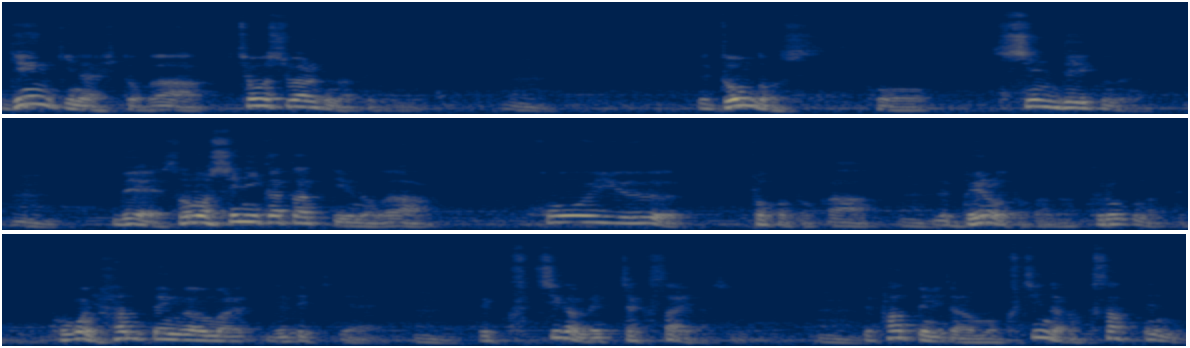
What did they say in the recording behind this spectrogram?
元気な人が調子悪くなってくるのよ。でどんどんしこう死んでいくのよ。うん。でその死に方っていうのがこういうとことかうん。でベロとかが黒くなってくるここに斑点が生まれ出てきてうん。で口がめっちゃ臭いらしいのでパッて見たらもう口の中腐ってんねんか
